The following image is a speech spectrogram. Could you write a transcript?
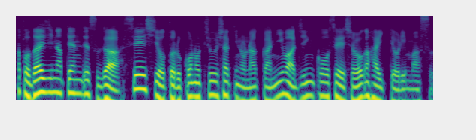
あと大事な点ですが、精子を取るこの注射器の中には人工精子が入っております。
